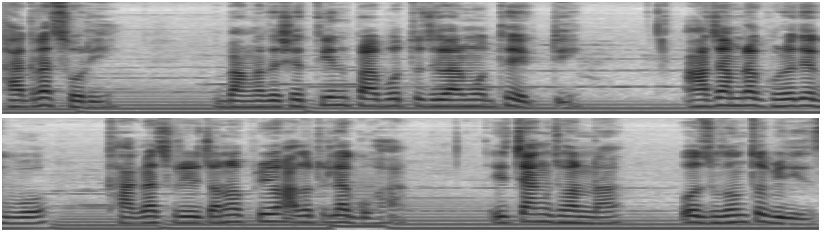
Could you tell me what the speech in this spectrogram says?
খাগড়াছড়ি বাংলাদেশের তিন পার্বত্য জেলার মধ্যে একটি। আজ আমরা ঘুরে দেখব খাগড়াছড়ির জনপ্রিয় আলোটিলা গুহা রিচাং ঝর্ণা ও ঝুলন্ত ব্রিজ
